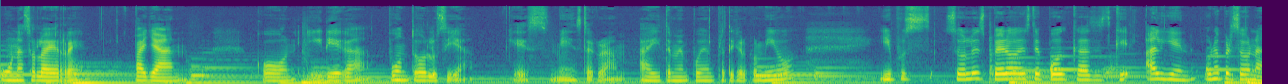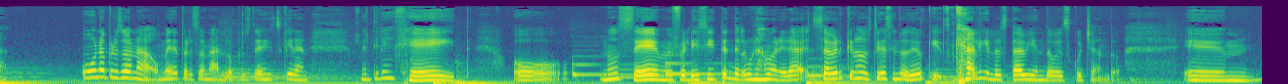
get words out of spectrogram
una sola R, Payán, con Y, que es mi Instagram. Ahí también pueden platicar conmigo. Y pues solo espero de este podcast es que alguien, una persona, una persona o media persona, lo que ustedes quieran, me tiren hate o no sé, me feliciten de alguna manera. Saber que no lo estoy haciendo de que, que alguien lo está viendo o escuchando. Em,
